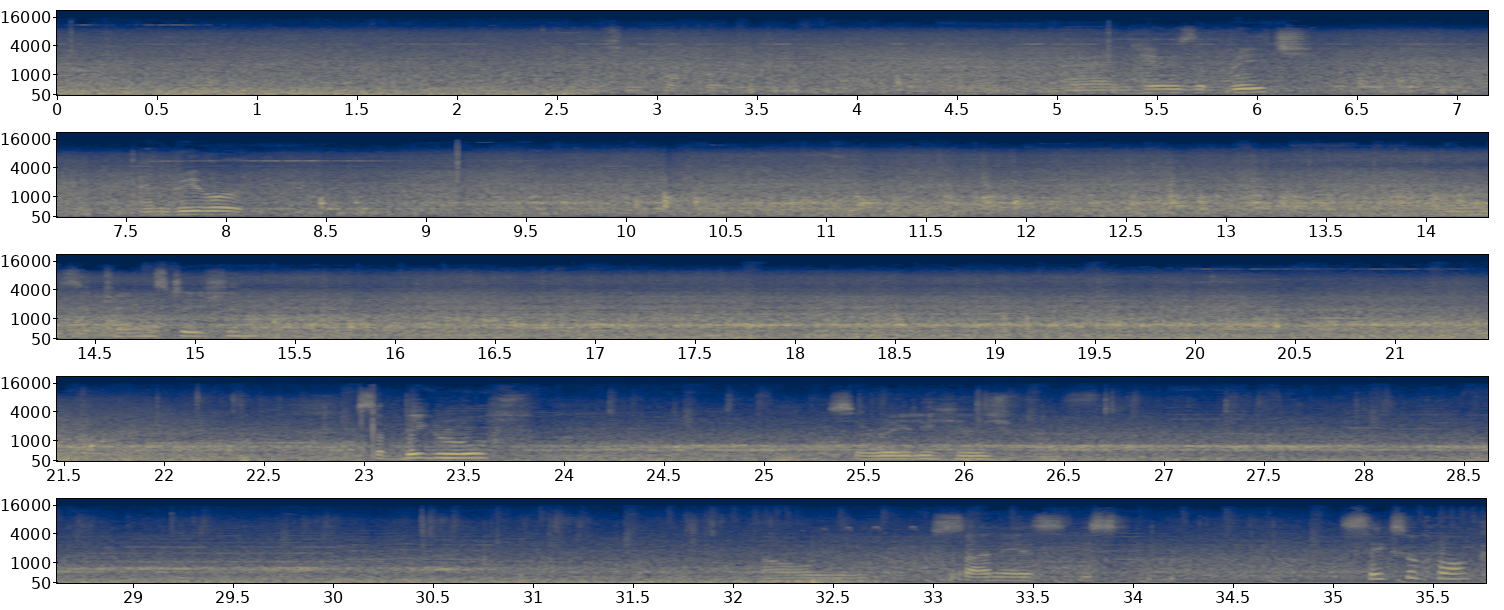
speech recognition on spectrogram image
And here is a bridge and river. Here is the train station. A big roof. It's a really huge roof. Now the sun is, is 6 o'clock.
